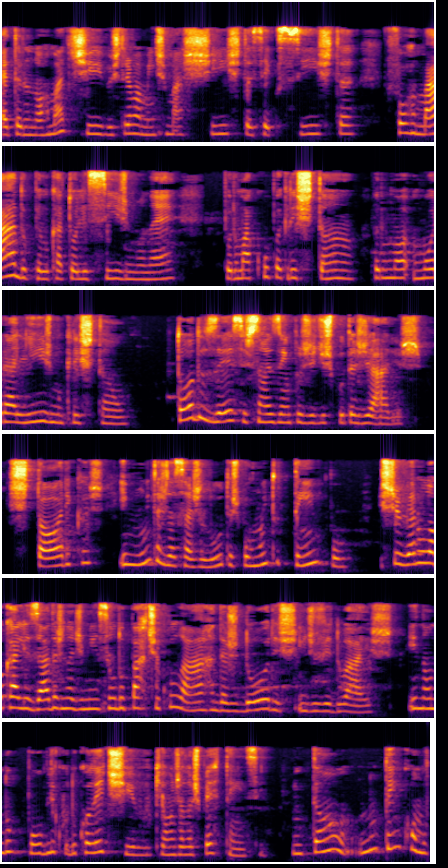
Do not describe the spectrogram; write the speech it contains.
heteronormativo, extremamente machista, sexista, formado pelo catolicismo, né? por uma culpa cristã, por um moralismo cristão. Todos esses são exemplos de disputas diárias, históricas, e muitas dessas lutas, por muito tempo, estiveram localizadas na dimensão do particular, das dores individuais, e não do público, do coletivo, que é onde elas pertencem. Então, não tem como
